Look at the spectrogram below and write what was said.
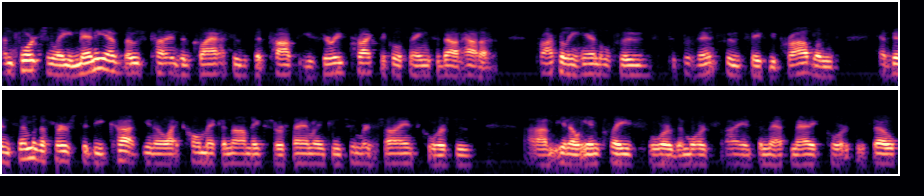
unfortunately, many of those kinds of classes that taught these very practical things about how to properly handle foods to prevent food safety problems have been some of the first to be cut, you know, like home economics or family and consumer science courses, um, you know, in place for the more science and mathematics courses. So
